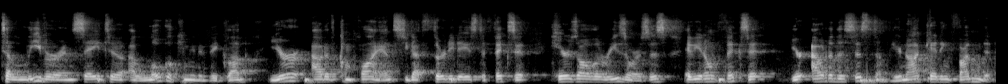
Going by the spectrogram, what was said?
to lever and say to a local community club, you're out of compliance. You got 30 days to fix it. Here's all the resources. If you don't fix it, you're out of the system. You're not getting funded.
